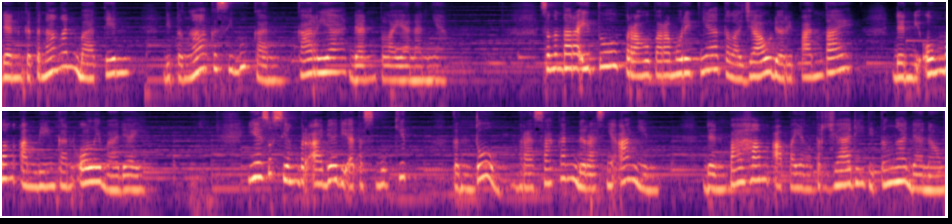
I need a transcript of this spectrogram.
dan ketenangan batin di tengah kesibukan karya dan pelayanannya. Sementara itu, perahu para muridnya telah jauh dari pantai dan diombang-ambingkan oleh badai. Yesus yang berada di atas bukit tentu merasakan derasnya angin dan paham apa yang terjadi di tengah danau.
